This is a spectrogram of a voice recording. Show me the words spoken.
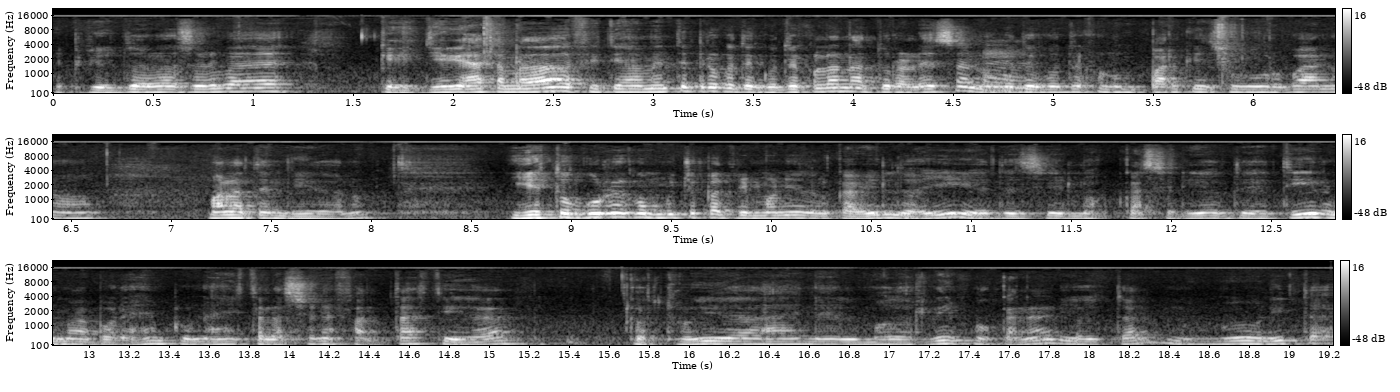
El espíritu de la reserva es que llegues a Tamadaba efectivamente, pero que te encuentres con la naturaleza, no que te mm. encuentres con un parque suburbano mal atendido. ¿no? Y esto ocurre con mucho patrimonio del cabildo allí, es decir, los caseríos de Tirma, por ejemplo, unas instalaciones fantásticas, construidas en el modernismo canario y tal, muy bonitas,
